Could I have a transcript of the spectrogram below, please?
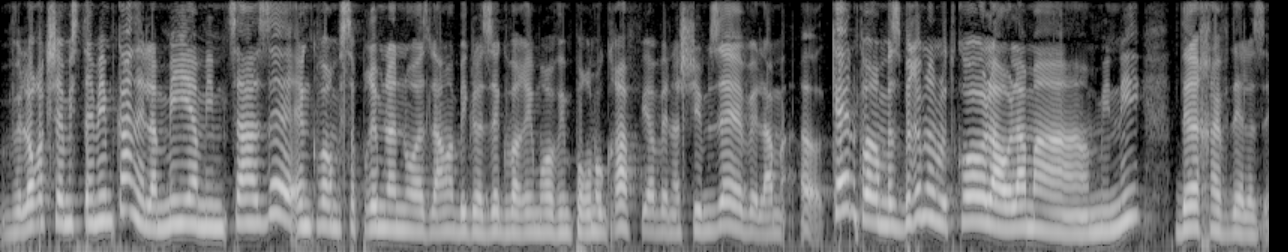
ולא רק שהם מסתיימים כאן, אלא מהממצא הזה, הם כבר מספרים לנו, אז למה בגלל זה גברים אוהבים פורנוגרפיה ונשים זה, ולמה... אה, כן, כבר מסבירים לנו את כל העולם המיני דרך ההבדל הזה.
